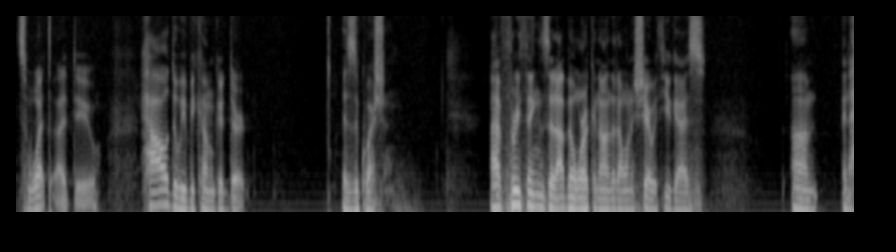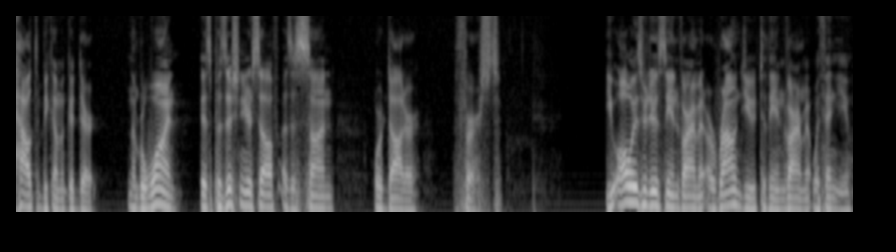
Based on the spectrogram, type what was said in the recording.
It's what I do. How do we become good dirt? Is the question. I have three things that I've been working on that I want to share with you guys um, and how to become a good dirt. Number one is position yourself as a son or daughter first. You always reduce the environment around you to the environment within you.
